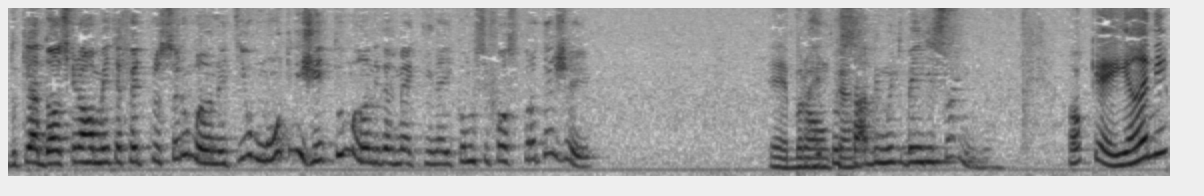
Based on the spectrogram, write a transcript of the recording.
do que a dose que normalmente é feita para o ser humano. E tinha um monte de gente tomando ivermectina aí como se fosse proteger. É bronca. A gente não sabe muito bem disso ainda. Ok, Anne?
